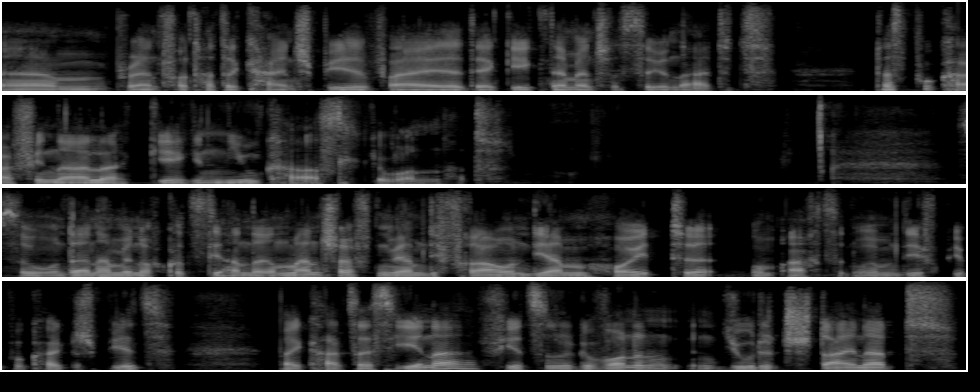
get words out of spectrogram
Ähm, Brentford hatte kein Spiel, weil der Gegner Manchester United das Pokalfinale gegen Newcastle gewonnen hat. So, und dann haben wir noch kurz die anderen Mannschaften. Wir haben die Frauen, die haben heute um 18 Uhr im DFB-Pokal gespielt. Bei Karl Zeiss Jena 14-0 gewonnen. Judith Steinert,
